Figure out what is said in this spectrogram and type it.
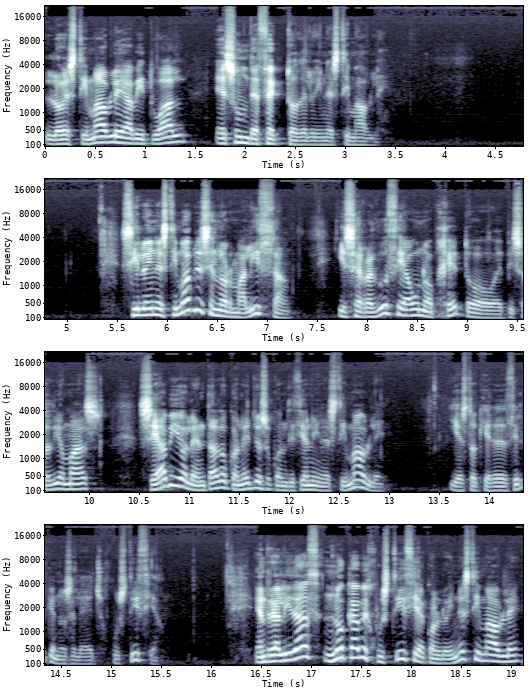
Lo estimable habitual es un defecto de lo inestimable. Si lo inestimable se normaliza y se reduce a un objeto o episodio más, se ha violentado con ello su condición inestimable. Y esto quiere decir que no se le ha hecho justicia. En realidad, no cabe justicia con lo inestimable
